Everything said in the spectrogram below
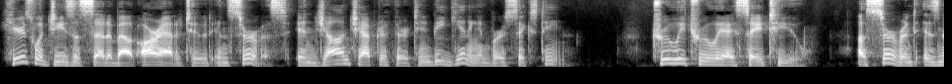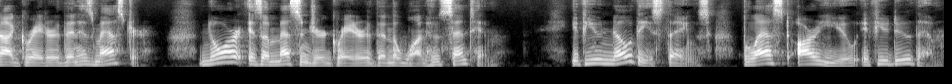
Here's what Jesus said about our attitude in service in John chapter 13, beginning in verse 16. Truly, truly, I say to you, a servant is not greater than his master, nor is a messenger greater than the one who sent him. If you know these things, blessed are you if you do them.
